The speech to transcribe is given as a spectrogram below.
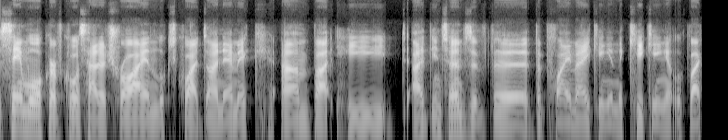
Sam Walker, of course, had a try and looked quite dynamic, um, but he, uh, in terms of the the playmaking and the kicking, it looked like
